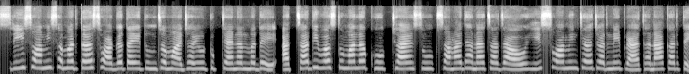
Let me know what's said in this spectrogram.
श्री स्वामी समर्थ स्वागत आहे तुमचं माझ्या युट्यूब चॅनलमध्ये आजचा दिवस तुम्हाला खूप छान सुख समाधानाचा जाओ ही स्वामींच्या चरणी प्रार्थना करते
